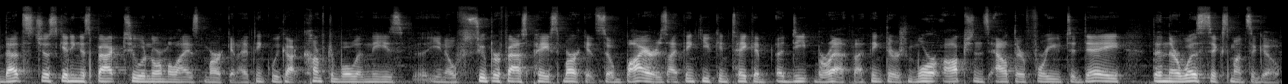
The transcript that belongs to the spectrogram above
that's just getting us back to a normalized market. I think we got comfortable in these, you know, super fast paced markets. So buyers, I think you can take a, a, deep breath. I think there's more options out there for you today than there was six months ago.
